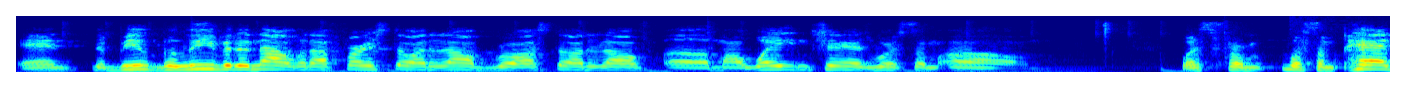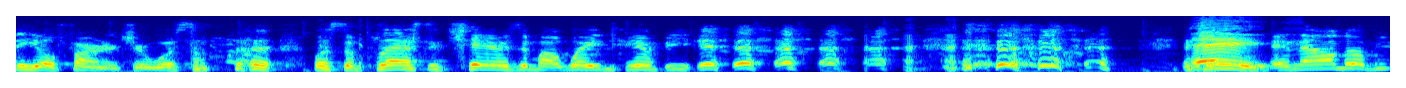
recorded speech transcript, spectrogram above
And believe it or not, when I first started off, bro, I started off uh, my waiting chairs were some um, was from was some patio furniture, was some was some plastic chairs in my waiting area. hey, and I don't know if you,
